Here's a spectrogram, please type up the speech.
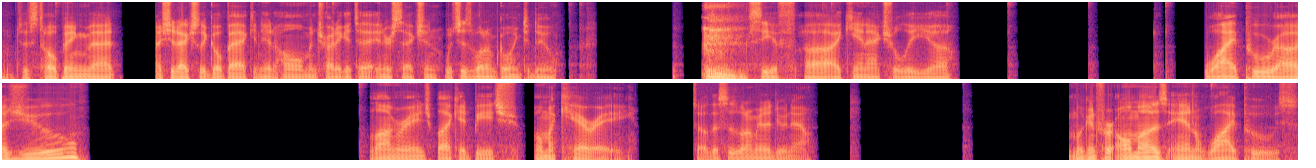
I'm just hoping that I should actually go back and hit home and try to get to that intersection, which is what I'm going to do. See if uh, I can actually uh, Waipuraju. Long range, Blackhead Beach, Omakere. So this is what I'm going to do now. I'm looking for Omas and Waipus.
